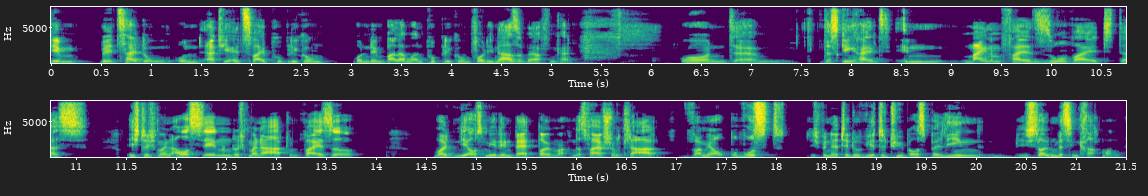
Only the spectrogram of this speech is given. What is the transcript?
dem Bildzeitung und RTL 2 Publikum und dem Ballermann Publikum vor die Nase werfen kann. Und ähm, das ging halt in meinem Fall so weit, dass ich durch mein Aussehen und durch meine Art und Weise wollten die aus mir den Bad Boy machen. Das war ja schon klar, war mir auch bewusst. Ich bin der tätowierte Typ aus Berlin. Ich soll ein bisschen Krach machen.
